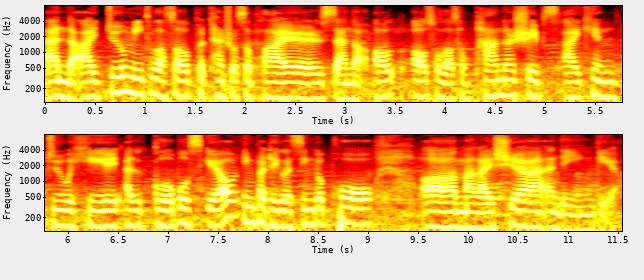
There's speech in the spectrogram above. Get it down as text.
and I do meet lots of potential suppliers and also lots of partnerships I can do here at a global scale, in particular Singapore, uh, Malaysia, and India.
